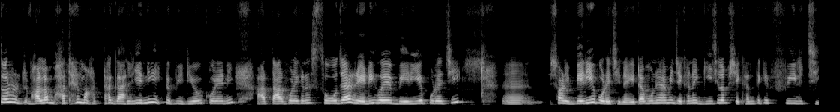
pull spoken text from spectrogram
তোর ভাবলাম ভাতের মাঠটা গালিয়ে নিয়ে একটু ভিডিও করে নিই। আর তারপর এখানে সোজা রেডি হয়ে বেরিয়ে পড়েছি। সরি বেরিয়ে পড়েছি না। এটা মনে হয় আমি যেখানে গিয়েছিলাম সেখান থেকে ফিরছি।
